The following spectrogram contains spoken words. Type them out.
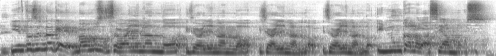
Y entonces siento que vamos, se va llenando y se va llenando y se va llenando y se va llenando y nunca lo vaciamos.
